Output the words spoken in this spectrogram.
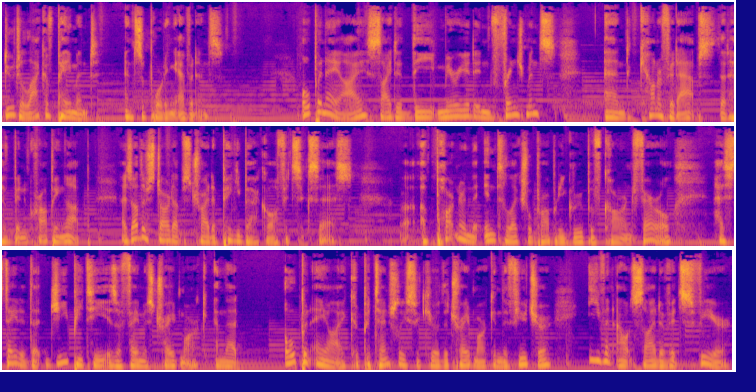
due to lack of payment and supporting evidence. OpenAI cited the myriad infringements and counterfeit apps that have been cropping up as other startups try to piggyback off its success. A partner in the intellectual property group of and Farrell has stated that GPT is a famous trademark and that OpenAI could potentially secure the trademark in the future, even outside of its sphere,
